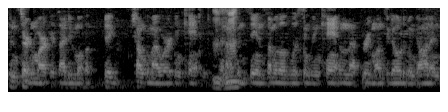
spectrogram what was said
in certain markets, I do a big chunk of my work in Canton, and I've Mhm. been seeing some of those listings in Canton that three months ago would have been gone in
